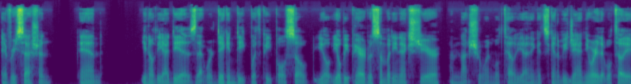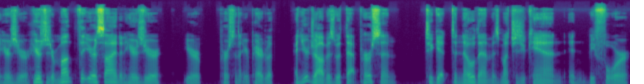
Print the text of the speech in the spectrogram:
every session. And you know the idea is that we're digging deep with people so you'll you'll be paired with somebody next year i'm not sure when we'll tell you i think it's going to be january that we'll tell you here's your here's your month that you're assigned and here's your your person that you're paired with and your job is with that person to get to know them as much as you can and before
